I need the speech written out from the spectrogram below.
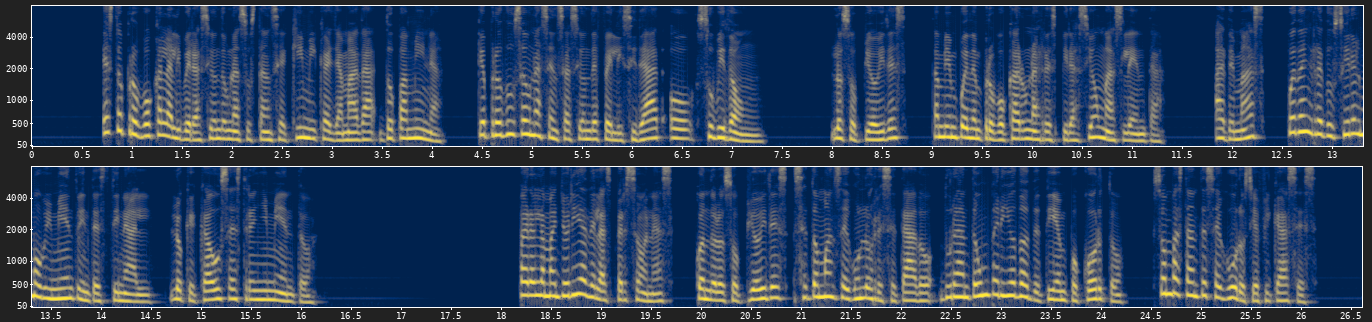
Esto provoca la liberación de una sustancia química llamada dopamina, que produce una sensación de felicidad o subidón. Los opioides también pueden provocar una respiración más lenta. Además, pueden reducir el movimiento intestinal, lo que causa estreñimiento. Para la mayoría de las personas, cuando los opioides se toman según lo recetado durante un periodo de tiempo corto, son bastante seguros y eficaces.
